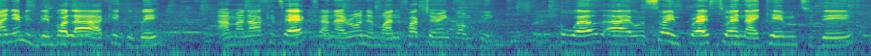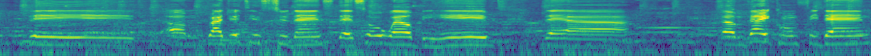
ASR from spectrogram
My name is Bimbola Akinkugbe. I'm an architect and I run a manufacturing company. Well, I was so impressed when I came today. The um, graduating students, they're so well behaved, they are um, very confident.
